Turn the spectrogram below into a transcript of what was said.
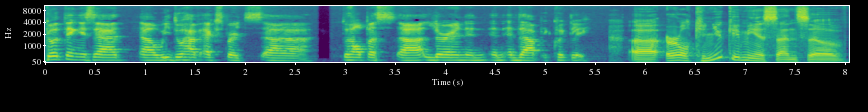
good thing is that uh, we do have experts uh, to help us uh, learn and, and adapt quickly. Uh, Earl, can you give me a sense of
